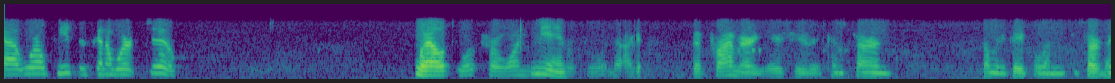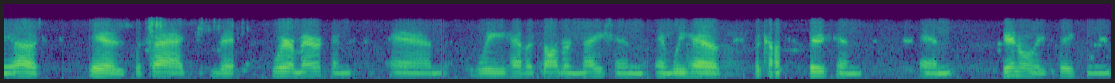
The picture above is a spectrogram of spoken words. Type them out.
uh, world peace is going to work too. Well, well, for one, Yeah. for- for- I guess the primary issue that concerns so many people and certainly us is the fact that we're Americans and we have a sovereign nation and we have a constitution and generally speaking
